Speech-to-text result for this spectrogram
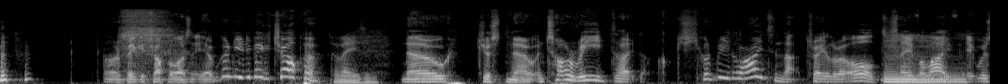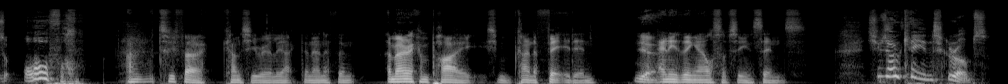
or a bigger chopper, wasn't it? Yeah, we're going to need a bigger chopper. amazing. No, just no. And Tara Reid, like, she couldn't read the lines in that trailer at all to save her life. Mm. It was awful. Um, to be fair, can she really act in anything? American Pie, she kind of fitted in. Yeah. Anything else I've seen since? she was okay in Scrubs.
